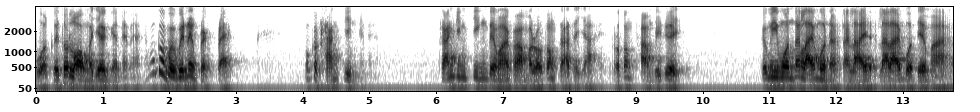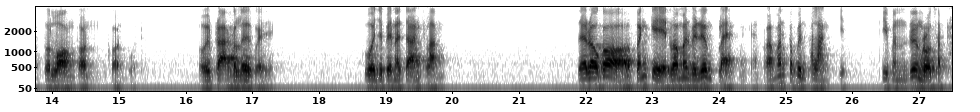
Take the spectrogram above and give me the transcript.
บวชเคยทดลองมาเยอะกันนะนะมันก็เป็นเรื่องแปลกๆมันก็ขลังจริงนะขลังจริง ๆ แต่หมายความว่าเราต้องสาธยาย เราต้องทำเรื่อยๆ ก็มีมนตั้งหลายมนอะหลายหลายหลายบทเดียมาทดลองตอนก่อนบวชพอเป็นพระก็เลิกไปกลัวจะเป็นอาจารย์ขลัง แต่เราก็สังเกตว่ามันเป็นเรื่องแปลกเหมือนกัน ว่ามันก็เป็นพลังจิตที่มันเรื่องเราศรัทธ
